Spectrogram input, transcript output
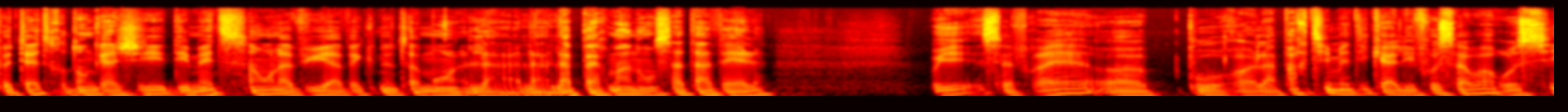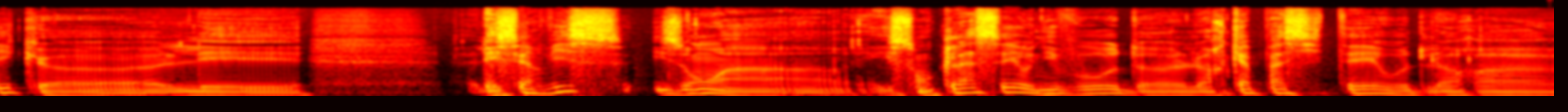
peut-être d'engager des médecins? On l'a vu avec notamment la, permanence à Tavel. Oui, c'est vrai. Euh, pour la partie médicale, il faut savoir aussi que les, les services, ils, ont ils sont classés au niveau de leur capacité ou de leur euh,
